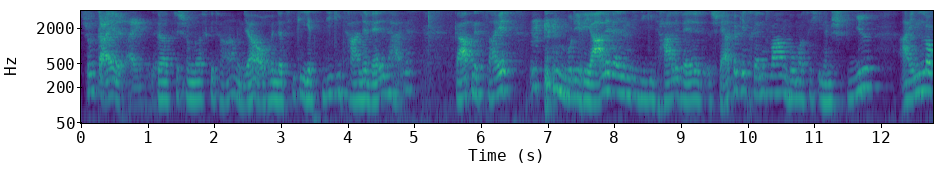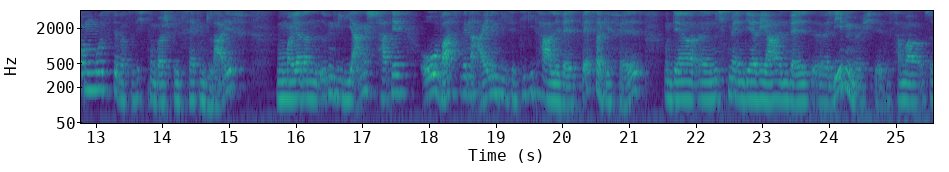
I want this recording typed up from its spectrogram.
schon geil eigentlich. Da hat sich schon was getan. Und ja, auch wenn der Titel jetzt digitale Welt heißt, es gab eine Zeit, wo die reale Welt und die digitale Welt stärker getrennt waren, wo man sich in einem Spiel einloggen musste, was weiß ich zum Beispiel Second Life, wo man ja dann irgendwie die Angst hatte, oh was, wenn einem diese digitale Welt besser gefällt und der äh, nicht mehr in der realen Welt äh, leben möchte. Das haben wir, so,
